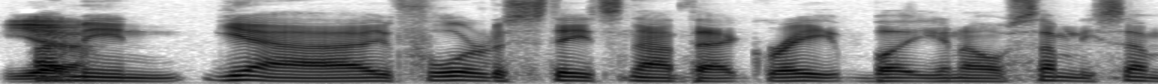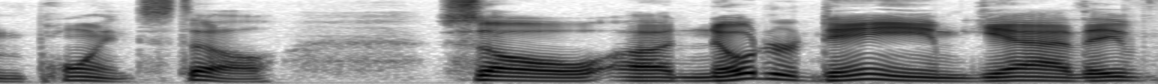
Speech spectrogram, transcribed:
Yeah. I mean, yeah, Florida State's not that great, but you know, 77 points still. So uh, Notre Dame, yeah, they've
